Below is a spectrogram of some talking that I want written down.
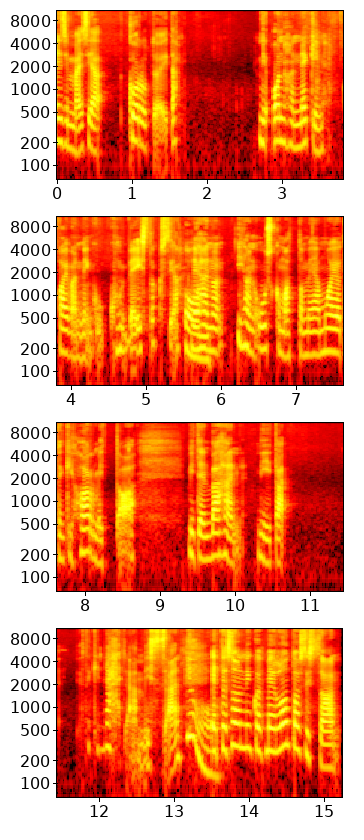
ensimmäisiä korutöitä. Niin onhan nekin aivan niin kuin, kuin veistoksia. On. Nehän on ihan uskomattomia ja mua jotenkin harmittaa, miten vähän niitä jotenkin nähdään missään. Joo. Että se on niin kuin, että meillä on tosissaan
